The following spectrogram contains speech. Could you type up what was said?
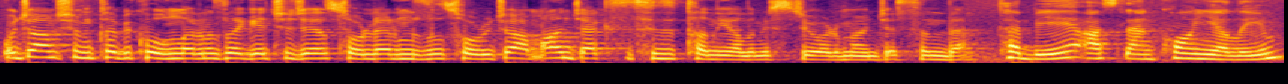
Hocam şimdi tabii konularımıza geçeceğiz. Sorularımızı soracağım. Ancak sizi tanıyalım istiyorum öncesinde. Tabii aslen Konyalıyım.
